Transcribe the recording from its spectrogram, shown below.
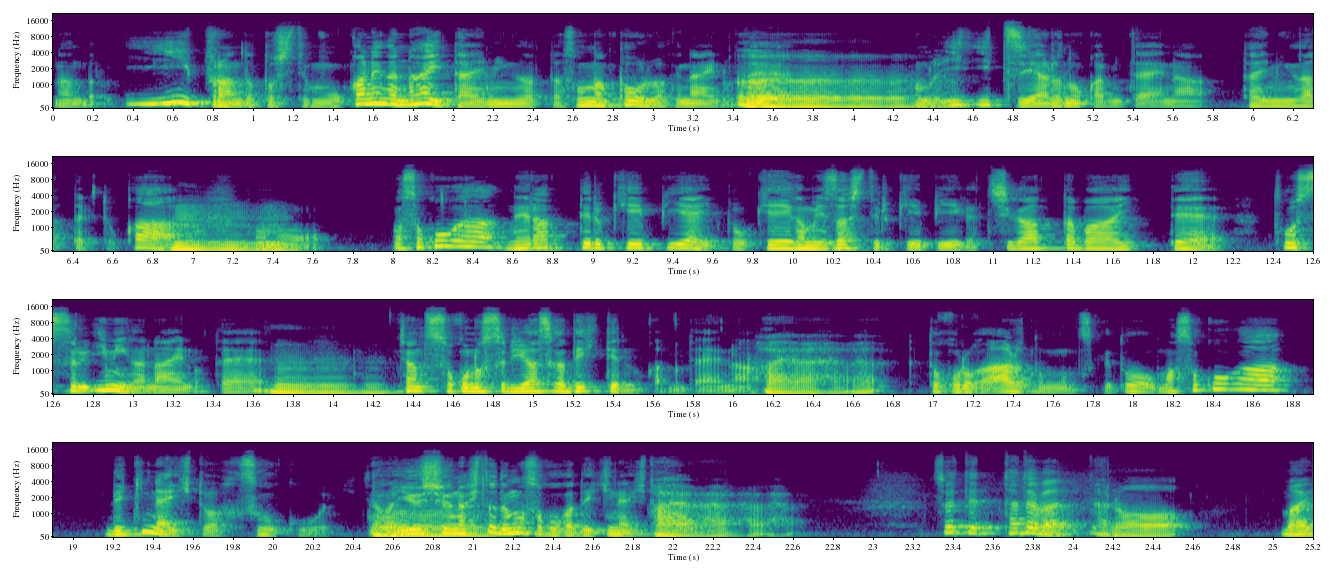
なんだろういいプランだとしてもお金がないタイミングだったらそんなの通るわけないので、うんうんうんうのいいつやるのかみたいなタイミングだったりとか、うんうんうん。このまあそこが狙ってる KPI と経営が目指してる KPI が違った場合って投資する意味がないので、うんうんうん。ちゃんとそこのすり合わせができてるのかみたいなはいはいはところがあると思うんですけど、まあ、そこができない人はすごく多い。だから優秀な人でもそこができないいはい人が多い、はいはいはいそれって例えばあのまあ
